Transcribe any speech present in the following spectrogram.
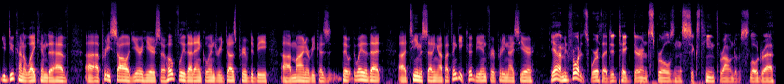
you do kind of like him to have uh, a pretty solid year here. So hopefully that ankle injury does prove to be uh, minor because the the way that that uh, team is setting up, I think he could be in for a pretty nice year. Yeah, I mean, for what it's worth, I did take Darren Sproles in the 16th round of a slow draft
